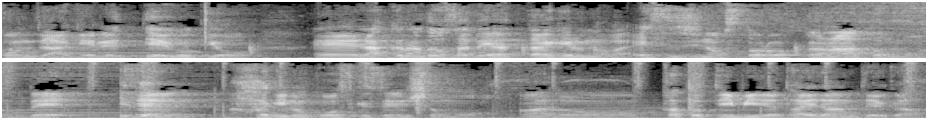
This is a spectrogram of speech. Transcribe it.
運んであげるっていう動きをえー、楽な動作でやってあげるのが S 字のストロークかなと思うので、以前、萩野公介選手とも、あのー、カット TV で対談というか、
